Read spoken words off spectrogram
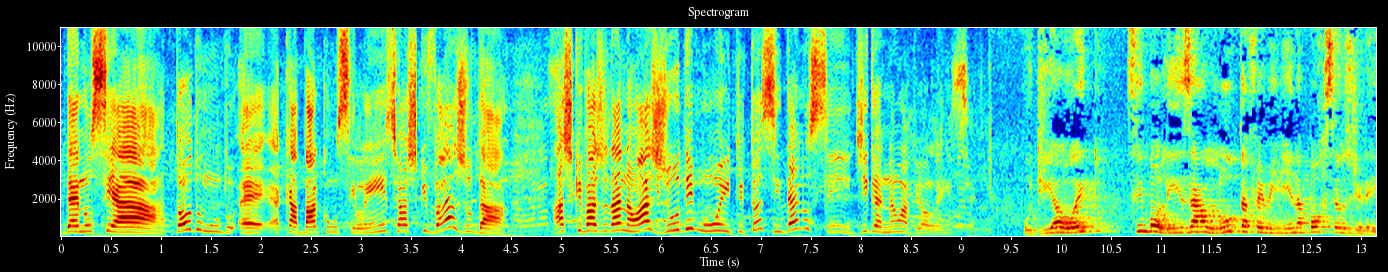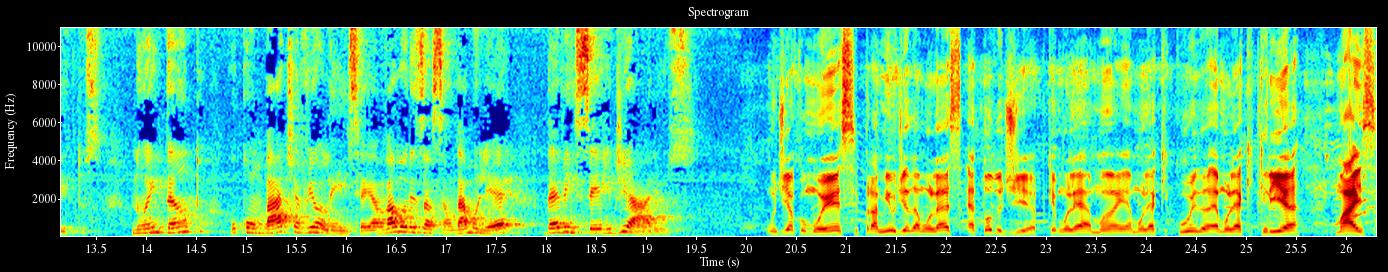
denunciar, todo mundo é, acabar com o silêncio, acho que vai ajudar. Acho que vai ajudar não, ajude muito. Então assim, denuncie, diga não à violência. O dia 8 simboliza a luta feminina por seus direitos. No entanto, o combate à violência e a valorização da mulher devem ser diários. Um dia como esse, para mim o Dia da Mulher é todo dia, porque mulher é mãe, é mulher que cuida, é mulher que cria, mas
